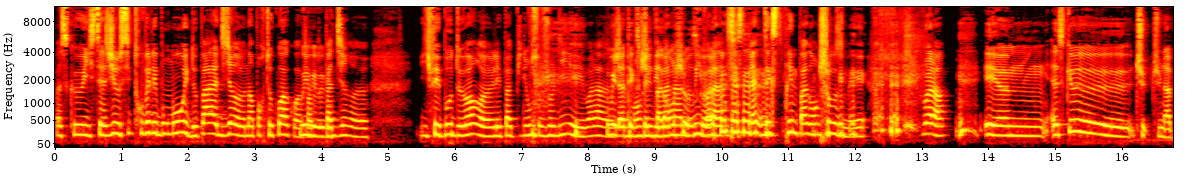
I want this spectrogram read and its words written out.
parce que il s'agit aussi de trouver les bons mots et de pas dire euh, n'importe quoi quoi, Oui, enfin oui, de oui, pas oui. dire euh, il fait beau dehors, euh, les papillons sont jolis et voilà. Oui, là, t'exprimes des pas bananes. grand-chose, Oui, voilà, là t'exprimes pas grand chose, mais voilà. Et euh, est-ce que tu, tu n'as,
